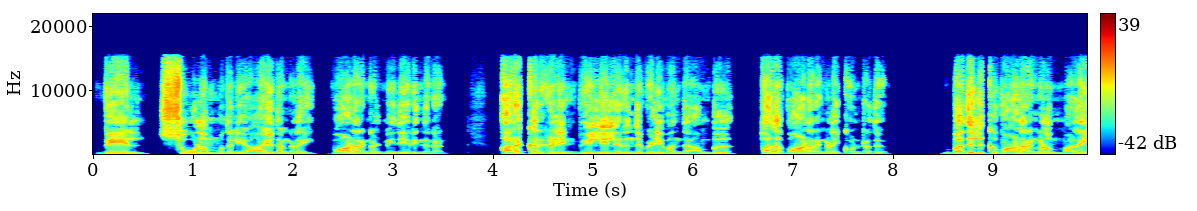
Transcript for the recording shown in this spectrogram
வேல் சூளம் முதலிய ஆயுதங்களை வானரங்கள் மீது எறிந்தனர். அரக்கர்களின் வில்லிலிருந்து வெளிவந்த அம்பு பல வானரங்களை கொன்றது. பதிலுக்கு வானரங்களும் மலை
